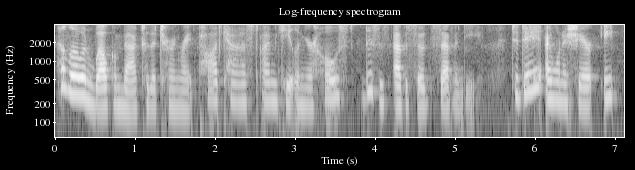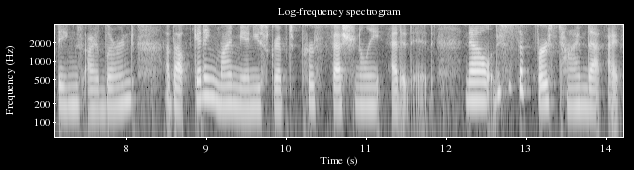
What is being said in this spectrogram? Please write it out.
Hello and welcome back to the Turn Right podcast. I'm Caitlin, your host. This is episode 70. Today, I want to share eight things I learned about getting my manuscript professionally edited. Now, this is the first time that I've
